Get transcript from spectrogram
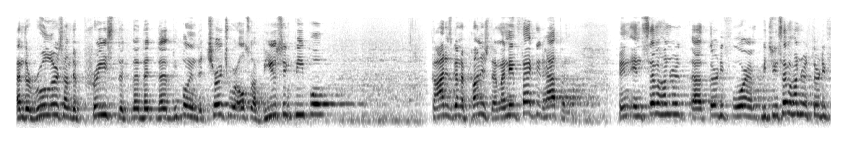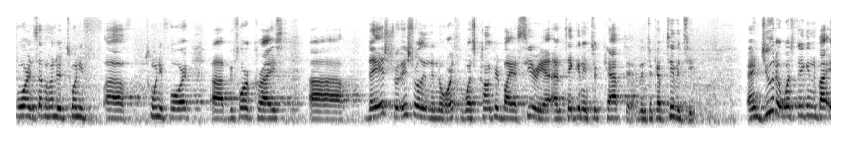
and the rulers and the priests, the, the, the, the people in the church were also abusing people, God is going to punish them. And in fact, it happened. In, in 734, between 734 and 724 uh, before Christ, uh, the Israel, Israel in the north was conquered by Assyria and taken into captive into captivity. And Judah was taken by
